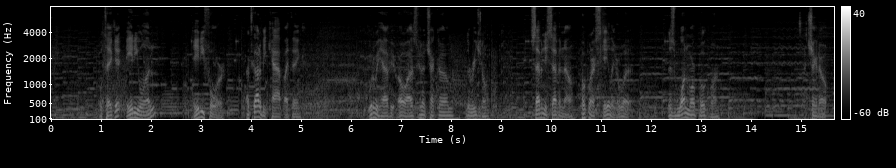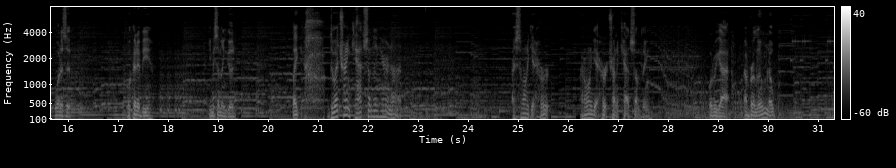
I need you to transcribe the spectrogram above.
We'll take it. 81. 84. That's got to be cap, I think. What do we have here? Oh, I was gonna check um the regional. 77 now. Pokemon are scaling or what? There's one more Pokemon. Let's check it out. What is it? What could it be? Give me something good. Like, do I try and catch something here or not? I just want to get hurt. I don't want to get hurt trying to catch something. What do we got? A Breloom? Nope.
